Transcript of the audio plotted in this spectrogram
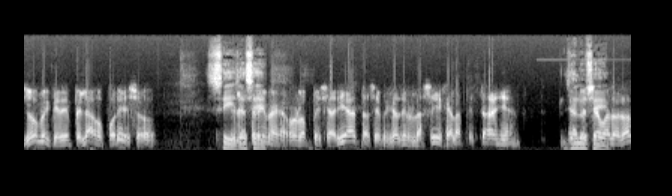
yo me quedé pelado por eso. Sí, ya sé. Me agarró los pesariatas, se me cayeron las cejas, las pestañas. Ya lo sé. a valorar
